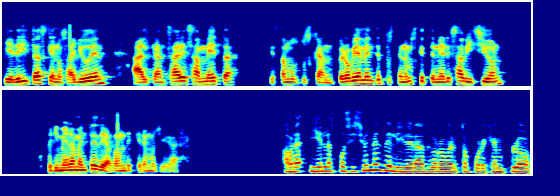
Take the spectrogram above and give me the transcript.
piedritas que nos ayuden a alcanzar esa meta que estamos buscando. Pero obviamente pues tenemos que tener esa visión primeramente de a dónde queremos llegar. Ahora, y en las posiciones de liderazgo, Roberto, por ejemplo,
